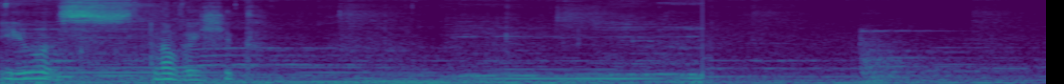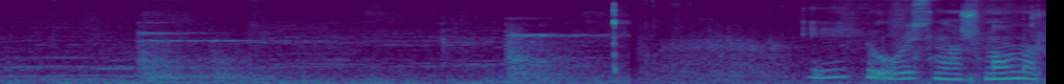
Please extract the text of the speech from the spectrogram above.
І ось на вихід. І ось наш номер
